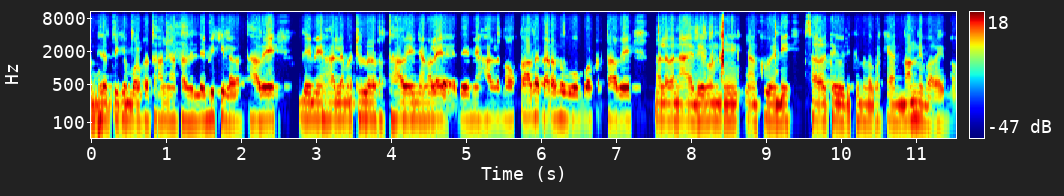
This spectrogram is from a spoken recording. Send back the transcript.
അഭ്യർത്ഥിക്കുമ്പോൾ കർത്താവ് ഞങ്ങൾക്ക് അത് ലഭിക്കില്ല. കർത്താവെ ദേമേഹാലിലെ മറ്റുള്ള കർത്താവെ ഞങ്ങളെ ദേമേഹാലിൽ നോക്കാതെ കടന്നു പോകുമ്പോൾ കർത്താവെ നല്ലവനായ ദൈവം നീ ഞങ്ങൾക്ക് വേണ്ടി സകലത്തെ ഒരുക്കുന്നതൊക്കെ നന്ദി പറയുന്നു.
